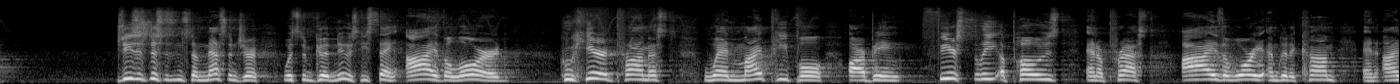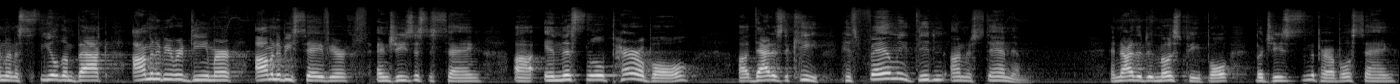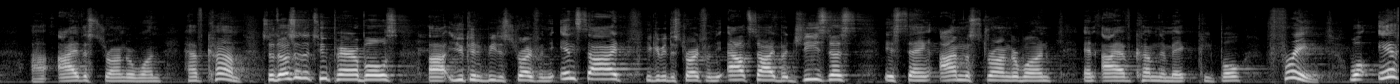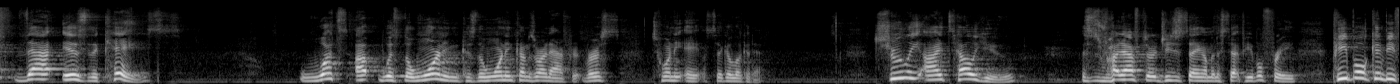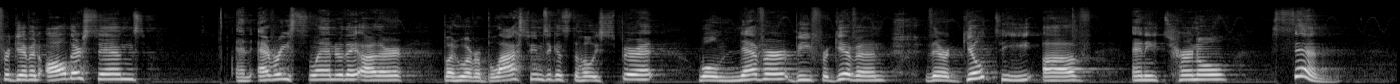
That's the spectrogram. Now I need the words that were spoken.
Jesus just isn't some messenger with some good news. He's saying, I, the Lord, who here had promised when my people are being fiercely opposed and oppressed, I, the warrior, am going to come and I'm going to steal them back. I'm going to be redeemer. I'm going to be savior. And Jesus is saying, uh, in this little parable, uh, that is the key. His family didn't understand him, and neither did most people. But Jesus in the parable is saying, uh, I, the stronger one, have come. So those are the two parables. Uh, you can be destroyed from the inside, you can be destroyed from the outside, but Jesus is saying, I'm the stronger one, and I have come to make people free. Well, if that is the case, what's up with the warning? Because the warning comes right after it. Verse 28, let's take a look at it. Truly I tell you, this is right after Jesus saying, I'm going to set people free. People can be forgiven all their sins and every slander they utter, but whoever blasphemes against the Holy Spirit will never be forgiven. They're guilty of an eternal sin.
